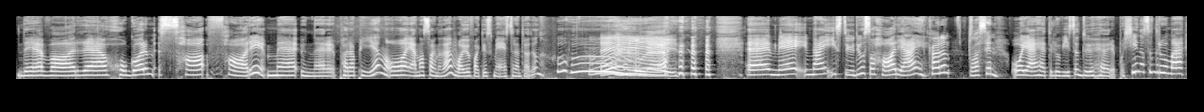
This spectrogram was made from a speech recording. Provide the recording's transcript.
Det var eh, Hoggorm Safari med Under paraplyen, og en av sangene der var jo faktisk med i Studentradioen. Hey. Eh, med meg i studio så har jeg Karen. Og jeg heter Lovise, du hører på Kinosyndromet,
